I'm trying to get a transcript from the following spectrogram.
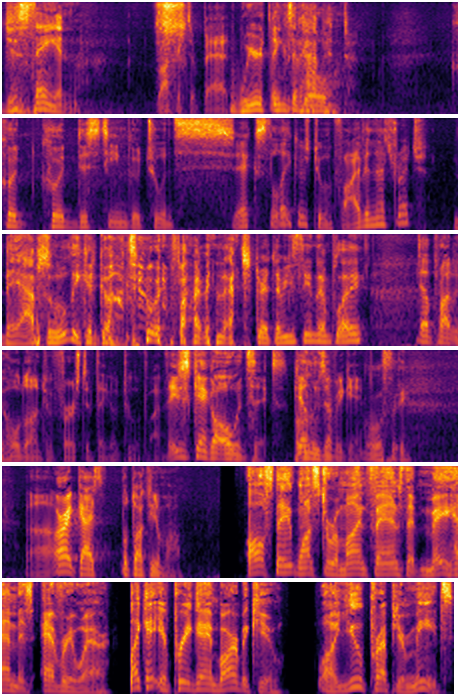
Just saying. Rockets are bad. Weird They things have go- happened. Could could this team go two and six? The Lakers two and five in that stretch. They absolutely could go two and five in that stretch. Have you seen them play? They'll probably hold on to first if they go two and five. They just can't go zero and six. Can't Oh. lose every game. We'll see. Uh, all right, guys. We'll talk to you tomorrow. Allstate wants to remind fans that mayhem is everywhere, like at your pregame barbecue. While you prep your meats,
